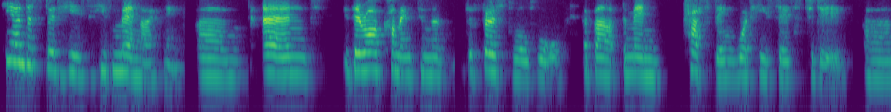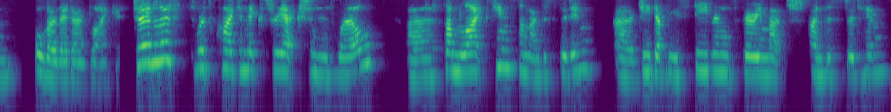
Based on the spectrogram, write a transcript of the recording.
he understood his, his men, I think. Um, and there are comments in the, the First World War about the men trusting what he says to do, um, although they don't like it. Journalists was quite a mixed reaction as well. Uh, some liked him, some understood him. Uh, G.W. Steevens very much understood him,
